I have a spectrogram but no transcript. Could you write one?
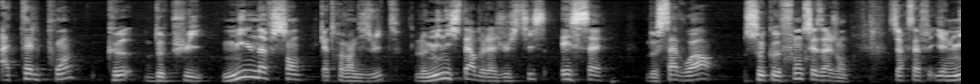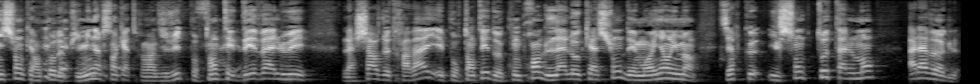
à tel point que depuis 1998, le ministère de la Justice essaie de savoir ce que font ses agents. C'est-à-dire qu'il y a une mission qui est en cours depuis 1998 pour tenter d'évaluer la charge de travail et pour tenter de comprendre l'allocation des moyens humains. C'est-à-dire qu'ils sont totalement à l'aveugle.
